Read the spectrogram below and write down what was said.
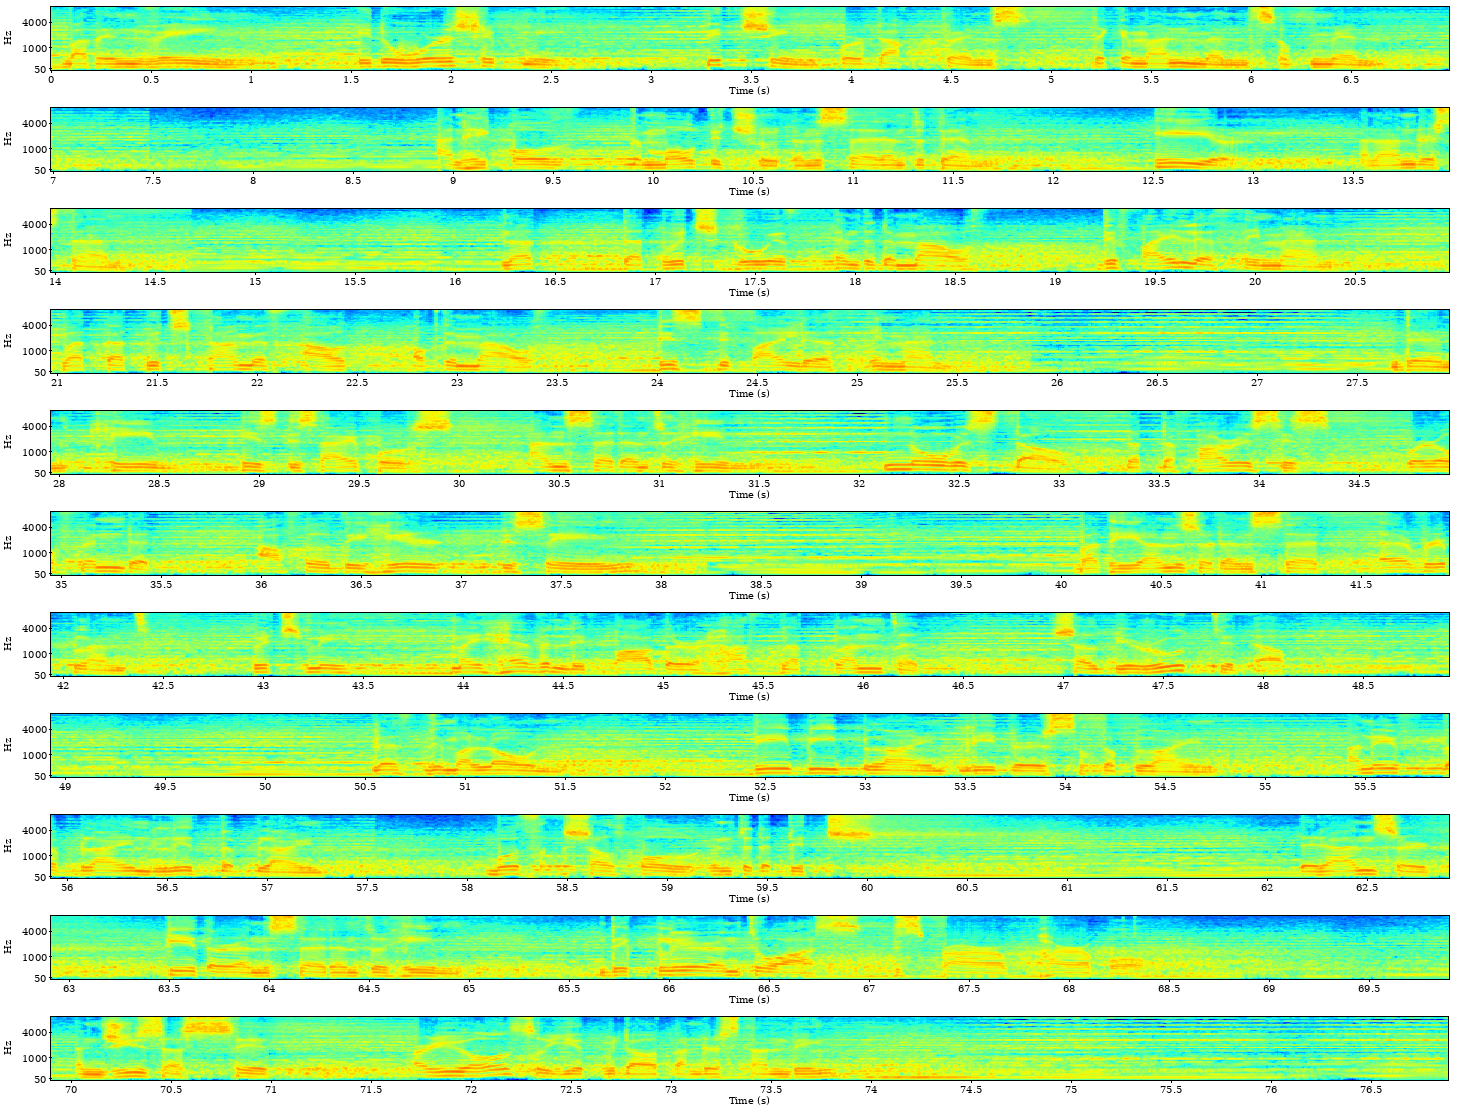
But in vain they do worship me, teaching for doctrines the commandments of men. And he called the multitude and said unto them, Hear and understand. Not that which goeth into the mouth defileth a man, but that which cometh out of the mouth, this defileth a man. Then came his disciples and said unto him, Knowest thou that the Pharisees were offended after they heard the saying? But he answered and said, Every plant which me, my heavenly Father hath not planted shall be rooted up. Let them alone. They be blind leaders of the blind. And if the blind lead the blind, both shall fall into the ditch. Then answered Peter and said unto him, Declare unto us this parable. And Jesus said, Are you also yet without understanding?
